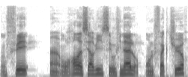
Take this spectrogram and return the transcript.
on fait, on rend un service et au final, on le facture,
